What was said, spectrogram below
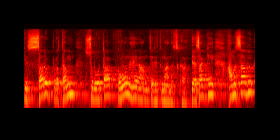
कि सर्वप्रथम श्रोता कौन है रामचरित मानस का? जैसा कि हम सब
